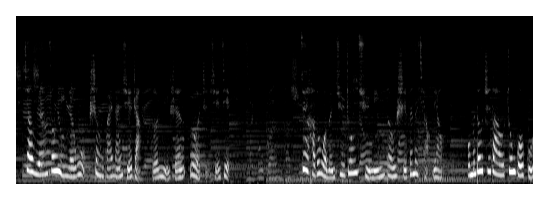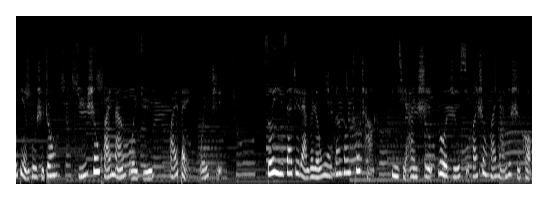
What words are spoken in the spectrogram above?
校园风云人物盛淮南学长和女神洛枳学姐，最好的我们剧中取名都十分的巧妙。我们都知道，中国古典故事中，橘生淮南为橘，淮北为枳，所以在这两个人物刚刚出场，并且暗示洛枳喜欢盛淮南的时候，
